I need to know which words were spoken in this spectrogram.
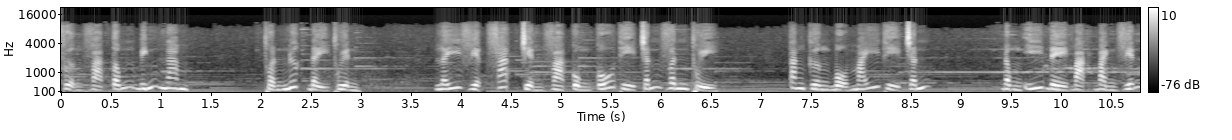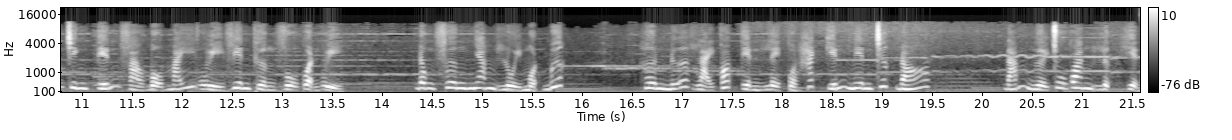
Phượng và Tống Bính Nam, thuận nước đẩy thuyền, lấy việc phát triển và củng cố thị trấn Vân Thủy, tăng cường bộ máy thị trấn, đồng ý đề bạc Bành Viễn Trinh tiến vào bộ máy ủy viên thường vụ quận ủy. Đông Phương Nham lùi một bước, hơn nữa lại có tiền lệ của hách kiến niên trước đó. Đám người chu quang lực hiển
